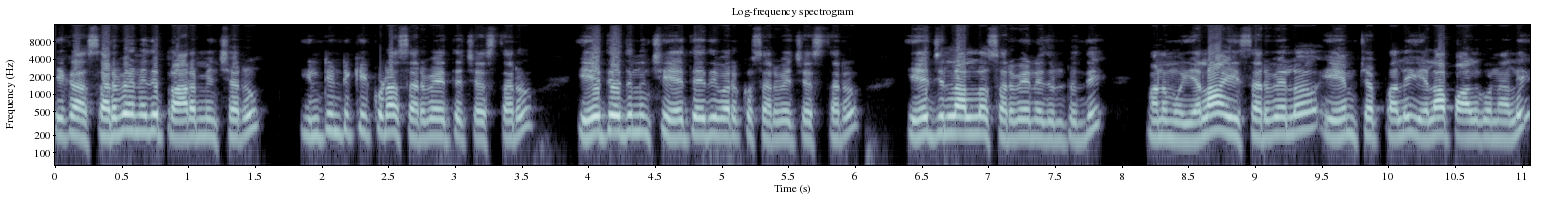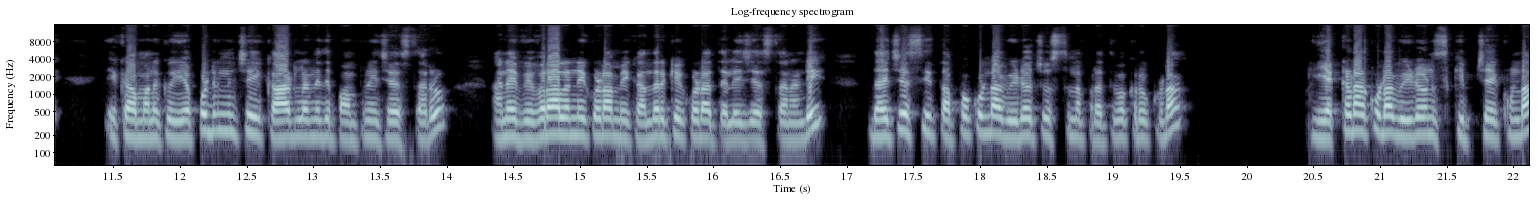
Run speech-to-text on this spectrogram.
ఇక సర్వే అనేది ప్రారంభించారు. ఇంటింటికి కూడా సర్వే అయితే చేస్తారు. ఏ తేదీ నుంచి ఏ తేదీ వరకు సర్వే చేస్తారు? ఏ జిల్లాల్లో సర్వే అనేది ఉంటుంది? మనము ఎలా ఈ సర్వేలో ఏం చెప్పాలి ఎలా పాల్గొనాలి ఇక మనకు ఎప్పటి నుంచి ఈ కార్డులు అనేది పంపిణీ చేస్తారు అనే వివరాలన్నీ కూడా మీకు అందరికీ కూడా తెలియజేస్తానండి. దయచేసి తప్పకుండా వీడియో చూస్తున్న ప్రతి ఒక్కరు కూడా ఎక్కడా కూడా వీడియోను స్కిప్ చేయకుండా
